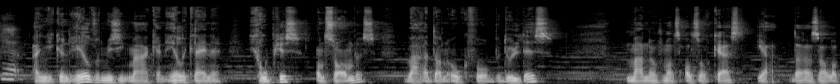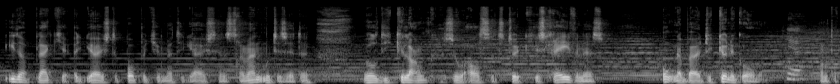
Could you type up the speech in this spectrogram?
Ja. En je kunt heel veel muziek maken in hele kleine groepjes, ensembles, waar het dan ook voor bedoeld is. Maar nogmaals, als orkest, ja, daar zal op ieder plekje het juiste poppetje met het juiste instrument moeten zitten. Wil die klank, zoals het stuk geschreven is, ook naar buiten kunnen komen. Ja. Want dat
